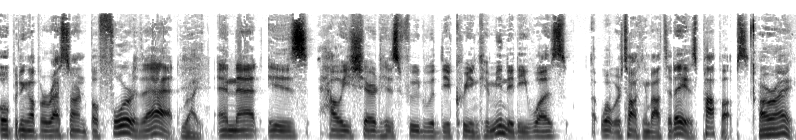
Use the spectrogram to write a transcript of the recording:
opening up a restaurant before that, Right. And that is how he shared his food with the Korean community. Was what we're talking about today is pop ups. All right.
